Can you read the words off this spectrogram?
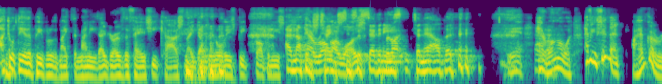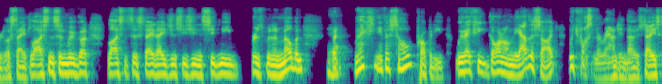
I thought they're the people that make the money. They drove the fancy cars and they dealt in all these big properties. and nothing's how changed wrong I was, since the seventies to now, but yeah, how wrong I was. Having said that, I have got a real estate license and we've got licensed estate agencies in Sydney, Brisbane and Melbourne, yeah. but we've actually never sold property. We've actually gone on the other side, which wasn't around in those days,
